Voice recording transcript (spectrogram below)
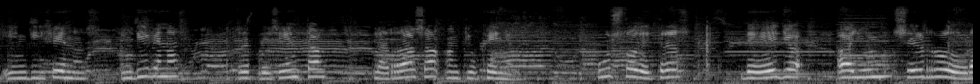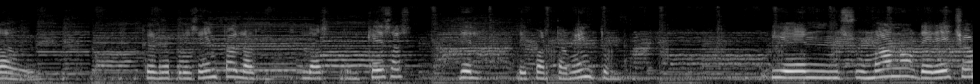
indígenas. Indígenas representa la raza antioqueña. Justo detrás de ella hay un cerro dorado que representa las, las riquezas del departamento. Y en su mano derecha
